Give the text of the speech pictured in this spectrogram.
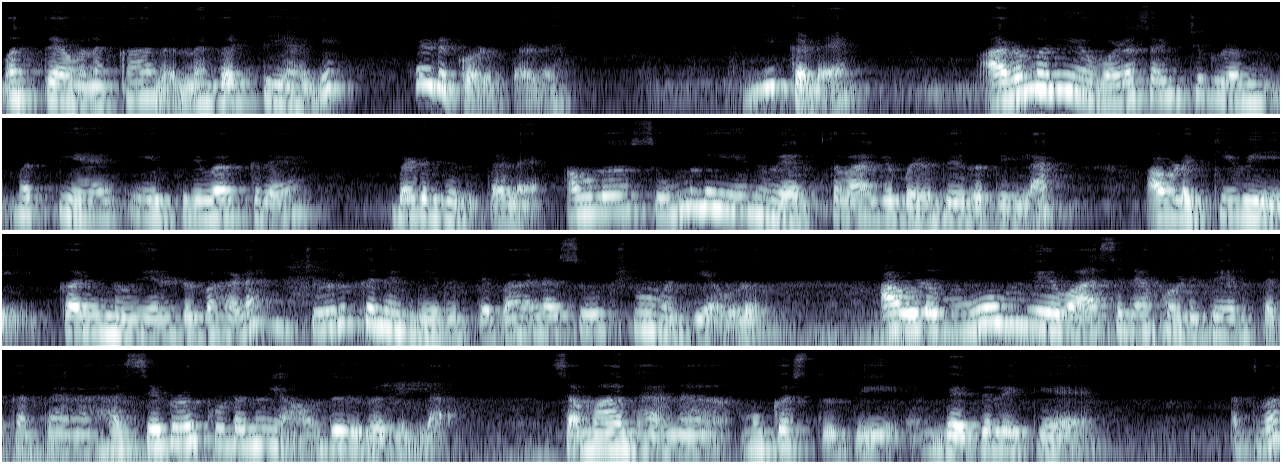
ಮತ್ತೆ ಅವನ ಕಾಲನ್ನು ಗಟ್ಟಿಯಾಗಿ ಹಿಡ್ಕೊಳ್ತಾಳೆ. ಈ ಕಡೆ ಅರಮನೆಯ ಒಳಸಂಚುಗಳ ಮಧ್ಯೆ ಈ ತ್ರಿವಕ್ರೆ ಬೆಳೆದಿರ್ತಾಳೆ. ಅವಳು ಸುಮ್ಮನೆ ಏನು ವ್ಯರ್ಥವಾಗಿ ಬೆಳೆದಿರೋದಿಲ್ಲ. ಅವಳ ಕಿವಿ, ಕಣ್ಣು ಎರಡು ಬಹಳ ಚುರುಕನಿಂದಿರುತ್ತೆ ಬಹಳ ಸೂಕ್ಷ್ಮವಂತಿ ಅವಳು. ಅವಳ ಮೂಗಿಗೆ ವಾಸನೆ ಹೊಡೆದೇ ಇರತಕ್ಕಂಥ ರಹಸ್ಯಗಳು ಕೂಡ ಯಾವುದೂ ಇರೋದಿಲ್ಲ. ಸಮಾಧಾನ, ಮುಖಸ್ತುತಿ, ಬೆದರಿಕೆ ಅಥವಾ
